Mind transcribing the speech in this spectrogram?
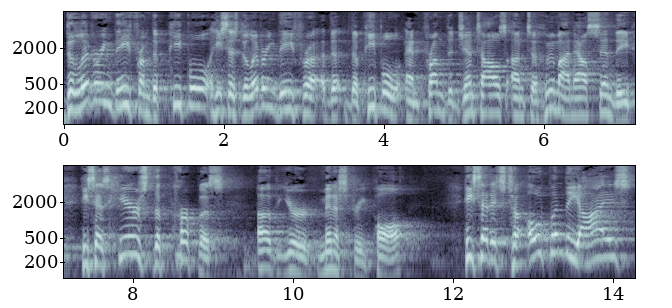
delivering thee from the people, he says, delivering thee from the, the people and from the Gentiles unto whom I now send thee. He says, here's the purpose of your ministry, Paul. He said, it's to open the eyes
